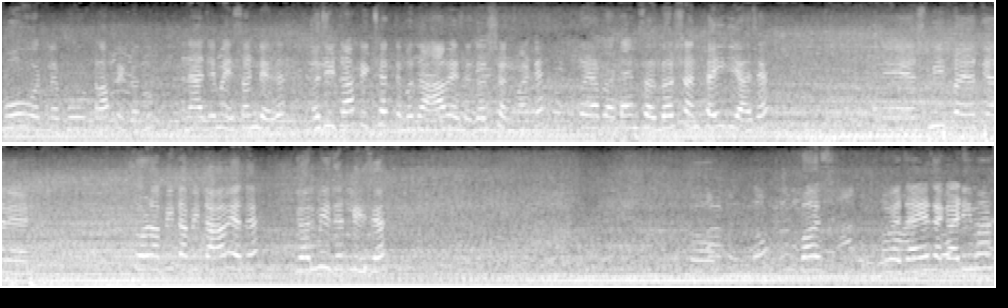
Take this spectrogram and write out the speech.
બહુ એટલે બહુ ટ્રાફિક હતું. અને આજે એમાં સન્ડે છે. હજી ટ્રાફિક છે તે બધા આવે છે દર્શન માટે. તો એ આપણા ટાઈમસર દર્શન થઈ ગયા છે. અને સ્મિતભાઈ અત્યારે થોડા પીતા પીતા આવે છે. ગરમી જેટલી છે. તો બસ, હવે જઈએ છે ગાડીમાં.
